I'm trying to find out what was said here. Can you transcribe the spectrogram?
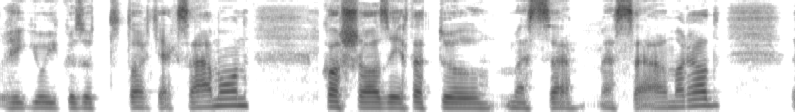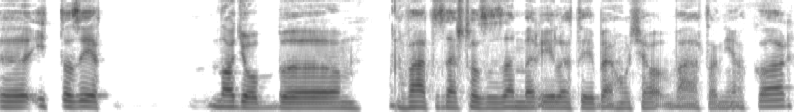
régiói között tartják számon, Kassa azért ettől messze, messze elmarad. Itt azért nagyobb változást hoz az ember életében, hogyha váltani akar,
